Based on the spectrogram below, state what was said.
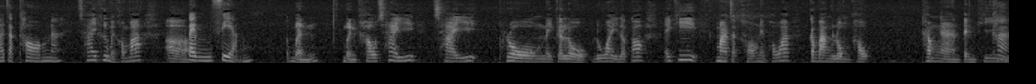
มาจากท้องนะ ใช่คือหมายความว่าเอ่อเต็มเสียง เหมือนเหมือนเขาใช้ใช้โพรงในกระโหลกด้วย แล้วก็ไอ้ที่มาจากท้องเนี่ยเพราะว่า กระบังลมเขาทำงานเต็มที่ค่ะ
